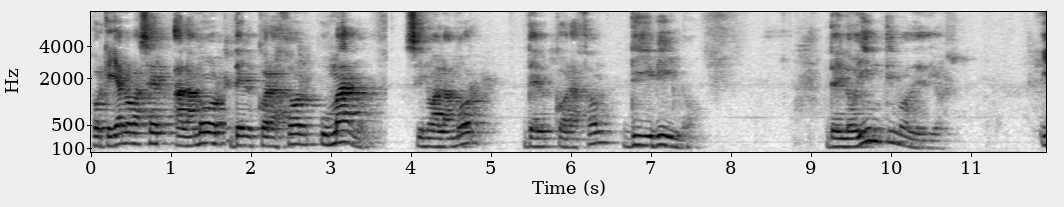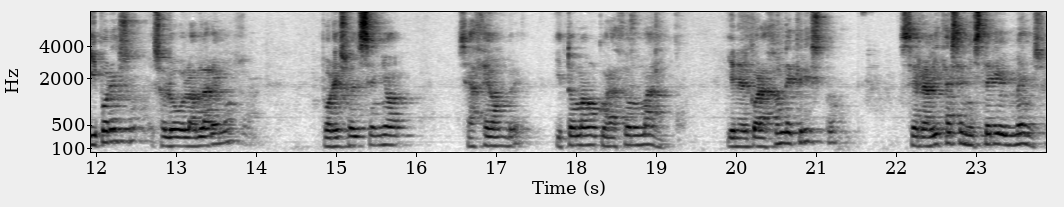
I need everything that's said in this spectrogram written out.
Porque ya no va a ser al amor del corazón humano, sino al amor del corazón divino, de lo íntimo de Dios. Y por eso, eso luego lo hablaremos, por eso el Señor se hace hombre y toma un corazón humano. Y en el corazón de Cristo se realiza ese misterio inmenso.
